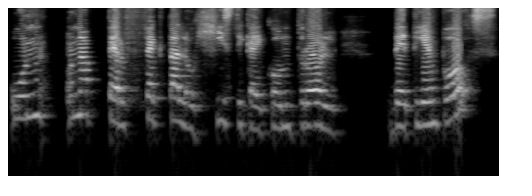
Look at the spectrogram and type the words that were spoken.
un, una perfecta logística y control de tiempos,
